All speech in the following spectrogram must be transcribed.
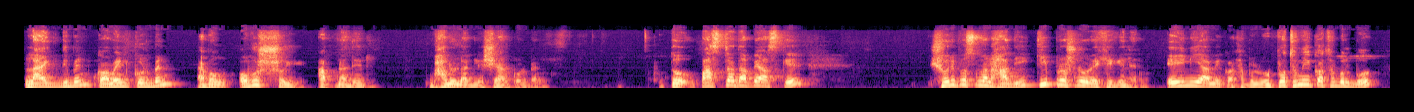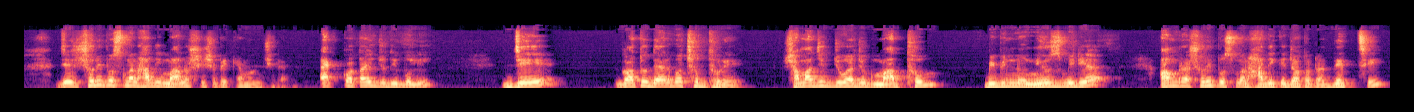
লাইক দিবেন, কমেন্ট করবেন, এবং অবশ্যই আপনাদের ভালো লাগলে শেয়ার করবেন। তো পাঁচটা ধাপে আজকে শরীফ ওসমান হাদি কি প্রশ্ন রেখে গেলেন, এই নিয়ে আমি কথা বলব। প্রথমেই কথা বলব যে শরীফ ওসমান হাদি মানুষ হিসেবে কেমন ছিলেন? এক কথায় যদি বলি যে গত দেড় বছর ধরে সামাজিক যোগাযোগ মাধ্যম, বিভিন্ন নিউজ মিডিয়া আমরা শরীফ ওসমান হাদিকে যতটা দেখছি,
